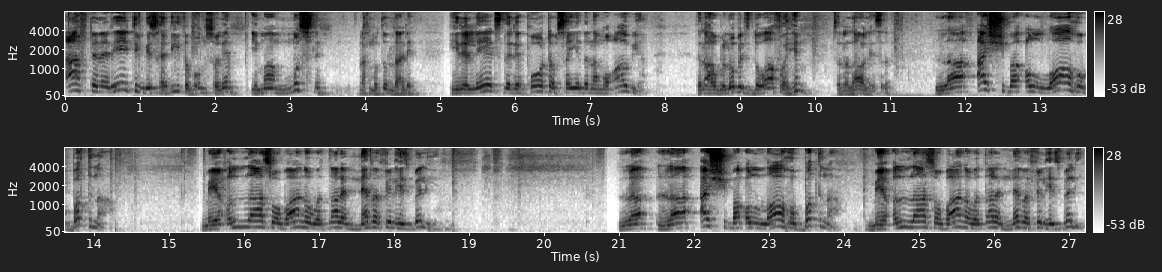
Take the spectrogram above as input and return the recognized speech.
After narrating this hadith of Umm Sulaim, Imam Muslim, rahmatullah alayh, he relates the report of Sayyidina Muawiyah that our beloved's dua for him, sallallahu wasallam, La ashba Allahu batna. May Allah subhanahu wa ta'ala never fill his belly. La, la ashba Allahu batna. May Allah subhanahu wa ta'ala never fill his belly.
